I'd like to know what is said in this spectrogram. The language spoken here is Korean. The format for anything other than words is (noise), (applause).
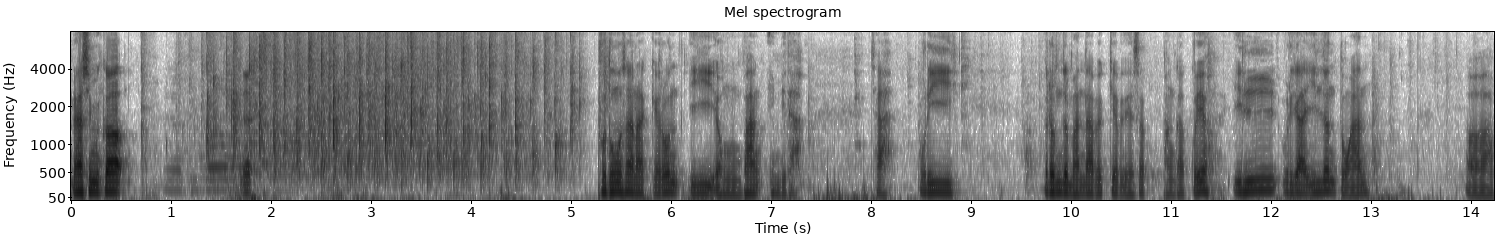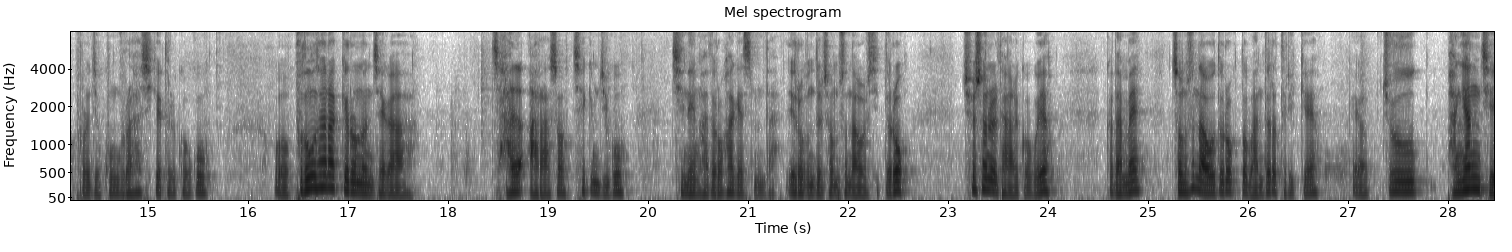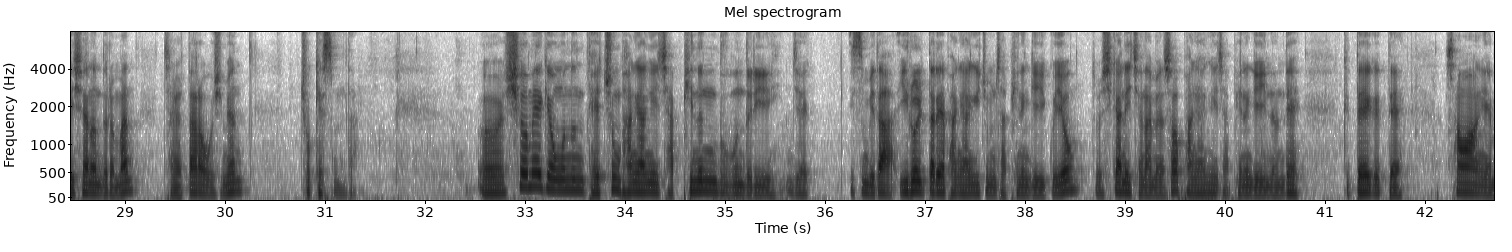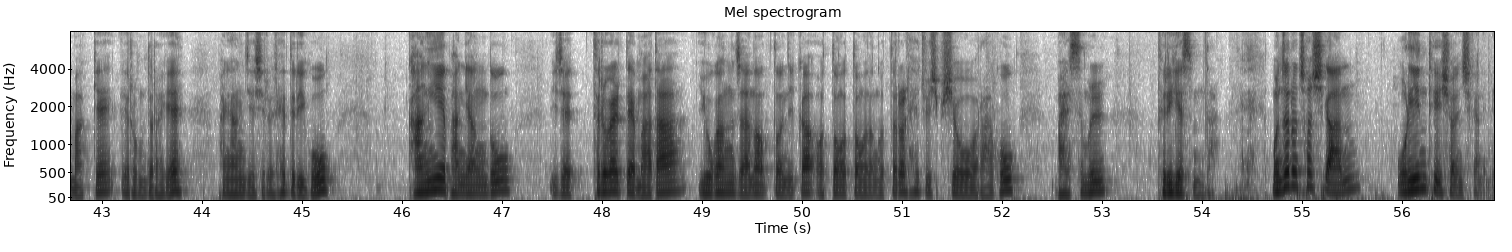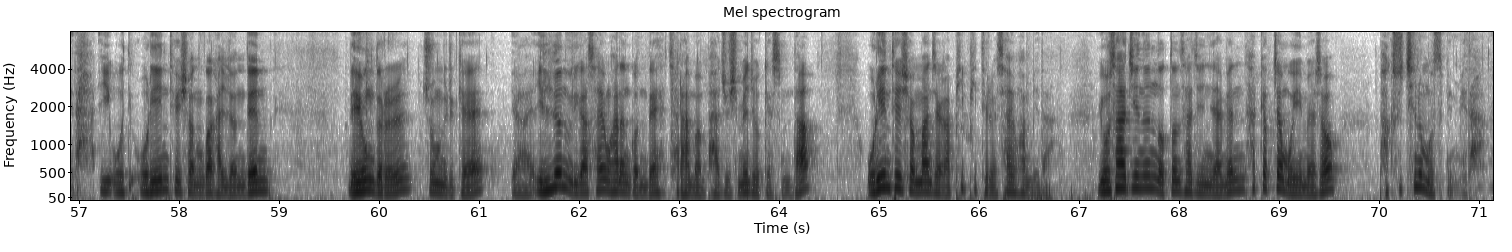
안녕하십니까. 네. 부동산 학개론 이영방입니다. 자, 우리 여러분들 만나 뵙게 돼서 반갑고요. 일, 우리가 1년 동안 어, 앞으로 이제 공부를 하시게 될 거고 어, 부동산 학개론은 제가 잘 알아서 책임지고 진행하도록 하겠습니다. 여러분들 점수 나올 수 있도록 최선을 다할 거고요. 그 다음에 점수 나오도록 또 만들어 드릴게요. 쭉 방향 제시하는 대로만 잘 따라오시면 좋겠습니다. 어, 시험의 경우는 대충 방향이 잡히는 부분들이 이제 있습니다. 1월 달에 방향이 좀 잡히는 게 있고요. 또 시간이 지나면서 방향이 잡히는 게 있는데 그때 그때 상황에 맞게 여러분들에게 방향 제시를 해드리고 강의의 방향도 이제 들어갈 때마다 요 강좌는 어떠니까 어떤 어떤 것들을 해주십시오라고 말씀을 드리겠습니다. 먼저는 첫 시간 오리엔테이션 시간입니다. 이 오리엔테이션과 관련된 내용들을 좀 이렇게 야, 1년 우리가 사용하는 건데 잘 한번 봐주시면 좋겠습니다. 오리엔테이션만 제가 PPT를 사용합니다. 이 사진은 어떤 사진이냐면 합격자 모임에서 박수 치는 모습입니다.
